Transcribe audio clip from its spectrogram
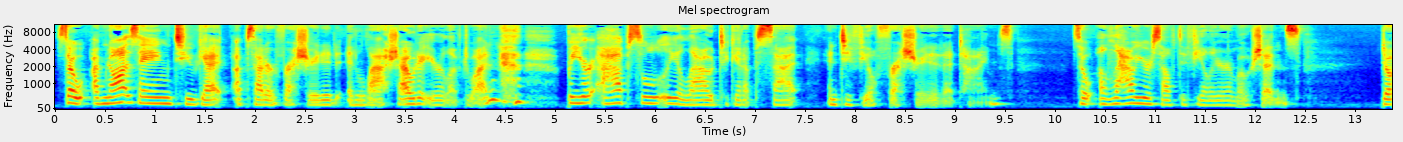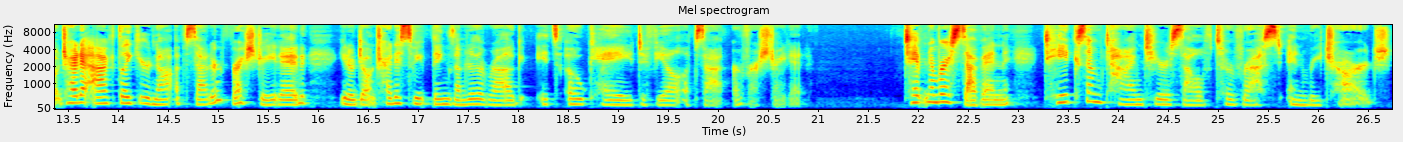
So, I'm not saying to get upset or frustrated and lash out at your loved one, but you're absolutely allowed to get upset and to feel frustrated at times. So, allow yourself to feel your emotions. Don't try to act like you're not upset or frustrated. You know, don't try to sweep things under the rug. It's okay to feel upset or frustrated. Tip number seven take some time to yourself to rest and recharge.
